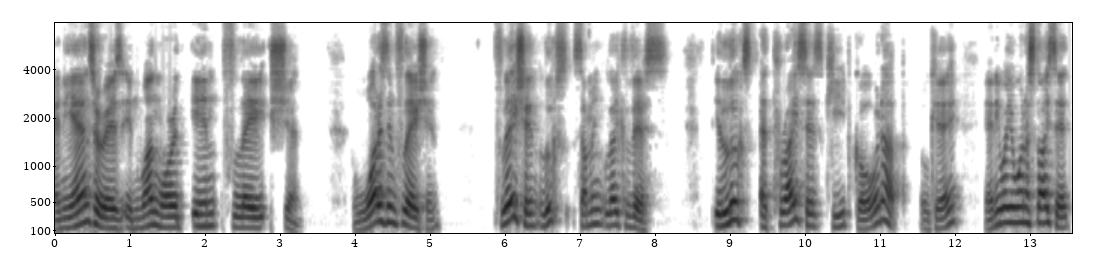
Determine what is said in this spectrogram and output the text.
and the answer is, in one word, inflation. What is inflation? Inflation looks something like this. It looks at prices keep going up. Okay? Any way you want to slice it,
